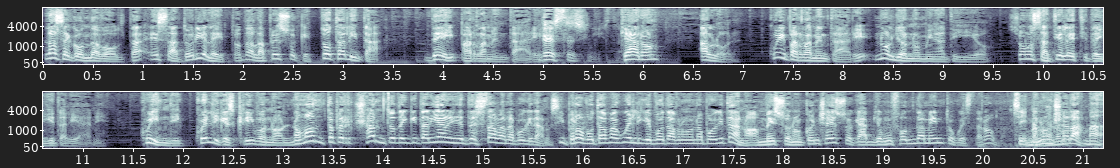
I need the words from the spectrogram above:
la seconda volta è stato rieletto dalla pressoché totalità dei parlamentari. Destra e sinistra. Chiaro? Allora, quei parlamentari non li ho nominati io, sono stati eletti dagli italiani. Quindi quelli che scrivono il 90% degli italiani detestava Napolitano, sì, però votava quelli che votavano Napolitano, ammesso non concesso che abbia un fondamento questa roba. Sì, ma no, non ce l'ha. Ma,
